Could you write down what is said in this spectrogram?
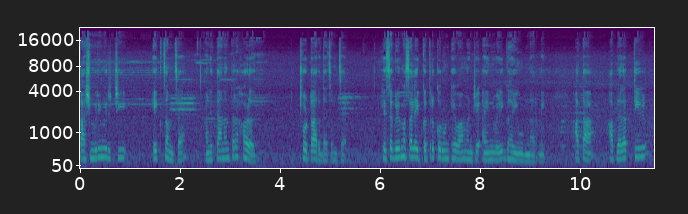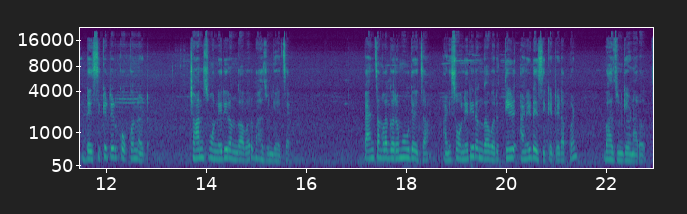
काश्मीरी मिरची एक चमचा आहे आणि त्यानंतर हळद छोटा अर्धा चमचा आहे. हे सगळे मसाले एकत्र करून ठेवा म्हणजे ऐनवेळी घाई उडणार नाही. आता आपल्याला तीळ डेसिकेटेड कोकोनट छान सोनेरी रंगावर भाजून घ्यायचं आहे पॅन चांगला गरम होऊ द्यायचा आणि सोनेरी रंगावर तीळ आणि डेसिकेटेड आपण भाजून घेणार आहोत.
